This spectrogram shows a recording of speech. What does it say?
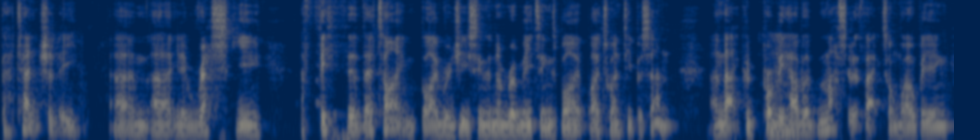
potentially um, uh, you know rescue a fifth of their time by reducing the number of meetings by by 20% and that could probably mm. have a massive effect on well-being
